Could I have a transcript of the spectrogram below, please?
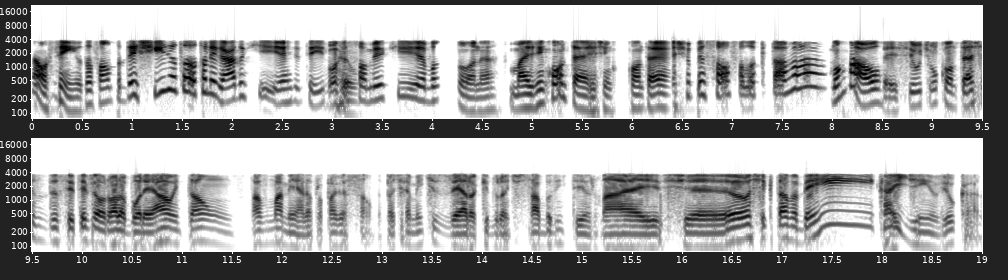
Não, sim, eu tô falando pro DX, eu tô, eu tô ligado que RTTY o Morreu. pessoal meio que abandonou, né? Mas em conteste, em conteste o pessoal falou que tava normal. Esse último conteste você teve a Aurora Boreal, então tava uma merda a propagação. Praticamente zero aqui durante o sábado inteiro. Mas é, eu achei que tava bem caidinho, viu, cara?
